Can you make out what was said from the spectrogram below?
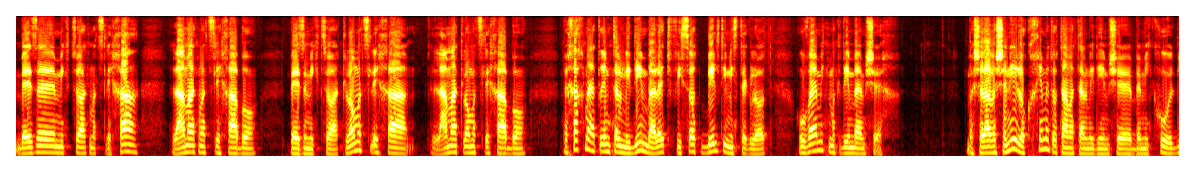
באיזה מקצוע את מצליחה, למה את מצליחה בו, באיזה מקצוע את לא מצליחה, למה את לא מצליחה בו, וכך מאתרים תלמידים בעלי תפיסות בלתי מסתגלות, ובהם מתמקדים בהמשך. בשלב השני לוקחים את אותם התלמידים שבמיקוד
